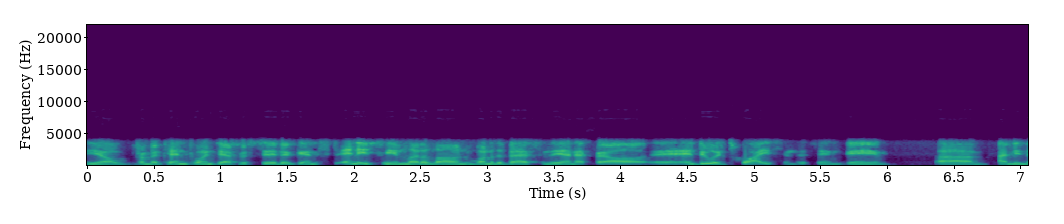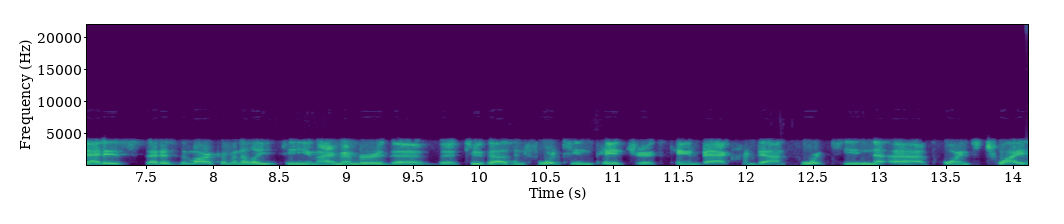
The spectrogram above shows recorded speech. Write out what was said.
you know, from a ten point deficit against any team, let alone one of the best in the NFL, and do it twice in the same game, um, I mean, that is that is the mark of an elite team. I remember the the 2014 Patriots came back from down 14 uh, points twice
